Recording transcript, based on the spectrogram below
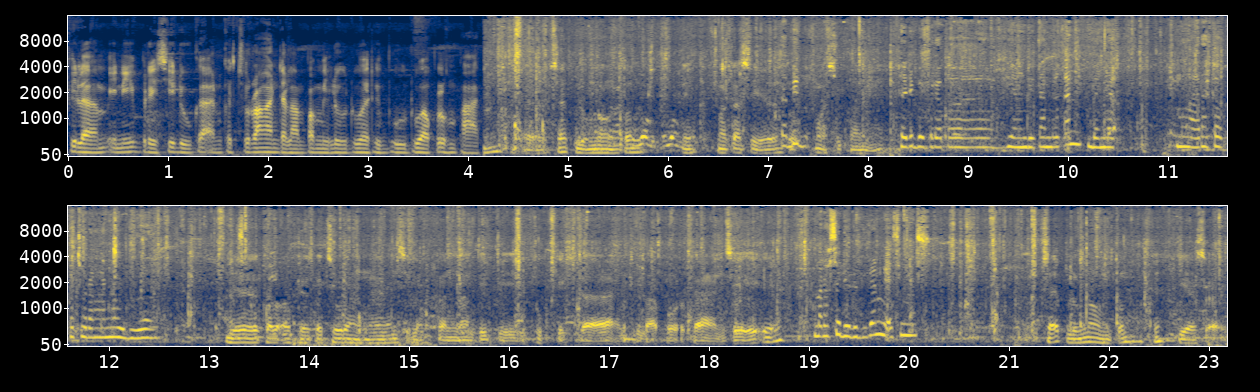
Film ini berisi dugaan kecurangan dalam pemilu 2024. Eh, saya belum nonton, nih, makasih ya Tapi, untuk masukannya. Dari beberapa yang ditampilkan banyak mengarah ke kecurangan 02. Ya kalau ada kecurangan silahkan nanti dibuktikan, dilaporkan sih. Ya. Merasa dirugikan nggak sih mas? Saya belum nonton, ya biasa aja.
